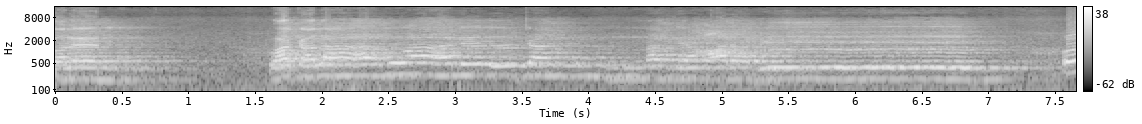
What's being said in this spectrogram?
বলেন, ওয়া কালামু আহলিল জান্নাতি ও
